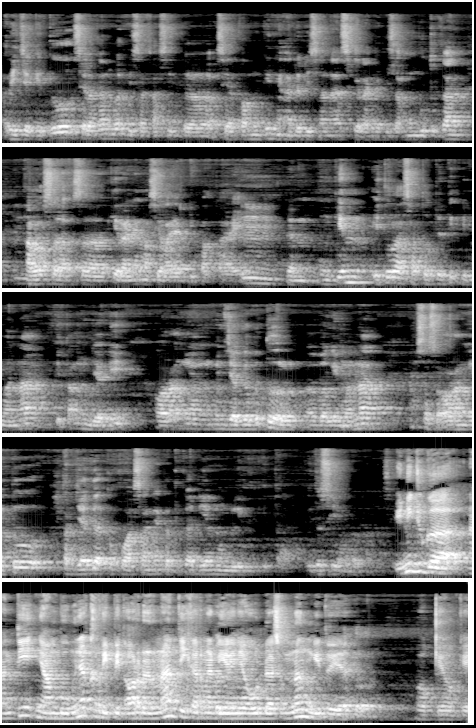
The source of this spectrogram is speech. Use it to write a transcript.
reject itu silakan mbak bisa kasih ke siapa mungkin yang ada di sana sekiranya bisa membutuhkan kalau se- sekiranya masih layak dipakai Mm. dan mungkin itulah satu titik di mana kita menjadi orang yang menjaga betul eh, bagaimana seseorang itu terjaga kepuasannya ketika dia membeli itu sih yang pertama Ini juga nanti nyambungnya ke repeat order nanti karena dianya udah seneng gitu ya. Betul. Oke oke.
